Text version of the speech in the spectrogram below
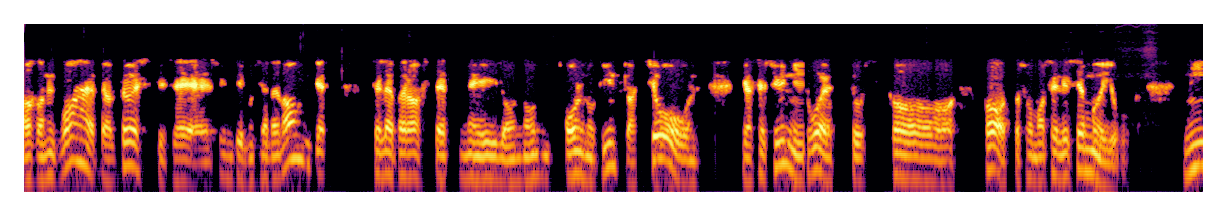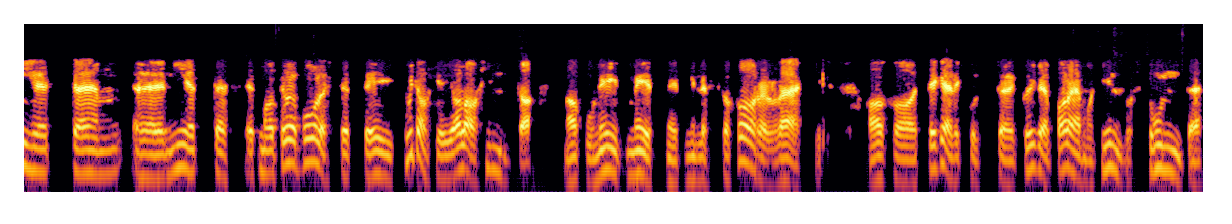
Aga nüüd vahepeal tõesti see sündimus jälle langes, sellepärast et meil on, on olnud inflatsioon ja see sünnitoetus ka kaotas oma sellise mõju. nii et äh,, nii et, et ma tõepoolest, et ei, kuidagi ei alahinda nagu neid meetmeid, millest ka Kaarel rääkis, aga tegelikult kõige parema kindlustunde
